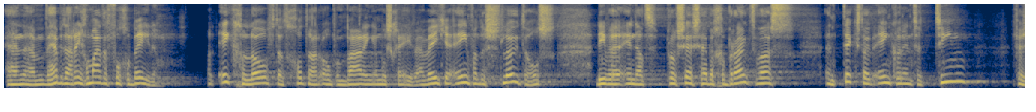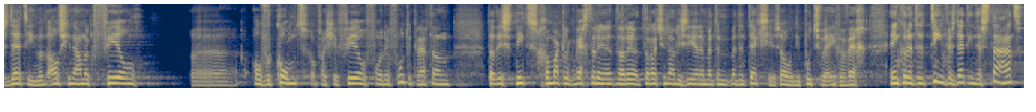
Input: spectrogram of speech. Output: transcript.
En um, we hebben daar regelmatig voor gebeden. Want ik geloof dat God daar openbaringen moest geven. En weet je, een van de sleutels die we in dat proces hebben gebruikt was een tekst uit 1 Korinthe 10, vers 13. Want als je namelijk veel uh, overkomt, of als je veel voor de voeten krijgt, dan dat is niet gemakkelijk weg te, te rationaliseren met een, met een tekstje. Zo, die poetsen we even weg. 1 Korinthe 10, vers 13, daar staat:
